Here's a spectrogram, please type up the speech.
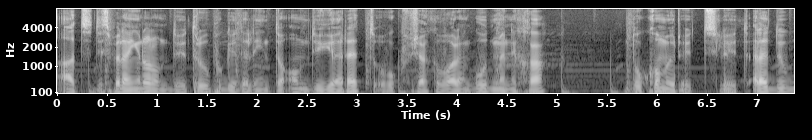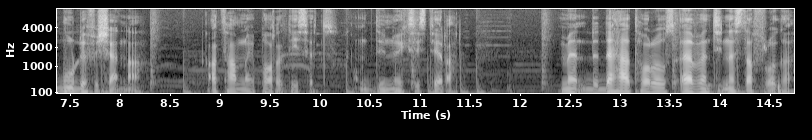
Att det spelar ingen roll om du tror på Gud eller inte, om du gör rätt och försöker vara en god människa, då kommer du till slut, eller du borde förtjäna att hamna i paradiset, om det nu existerar. Men det- här tar oss även till nästa fråga.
